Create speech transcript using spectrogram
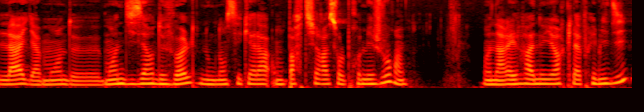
Là, il y a moins de, moins de 10 heures de vol. Donc dans ces cas-là, on partira sur le premier jour. On arrivera à New York l'après-midi.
